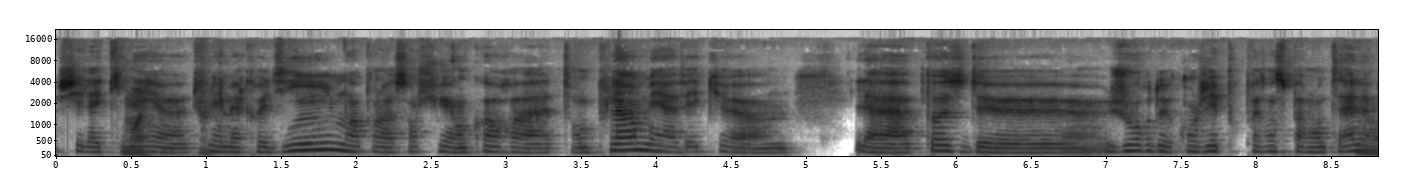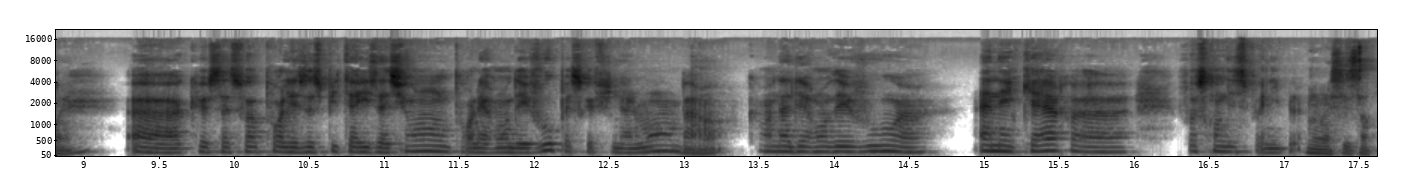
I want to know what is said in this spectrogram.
chez la kiné Ouais, euh, tous les mercredis. Moi, pour l'instant, je suis encore à temps plein, mais avec euh, la pause de jour de congé pour présence parentale, ouais. euh, que ça soit pour les hospitalisations ou pour les rendez-vous, parce que finalement, bah, Ouais. quand on a des rendez-vous euh, un équerre, euh, faut se rendre disponible. Ouais, c'est ça.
